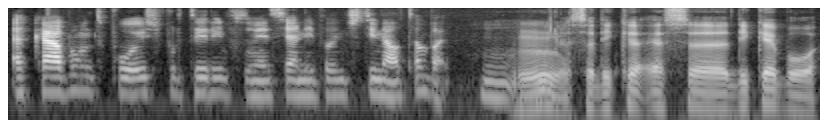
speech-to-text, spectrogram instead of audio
acabam depois por ter influência a nível intestinal também. Hum, essa, dica, essa dica é boa.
